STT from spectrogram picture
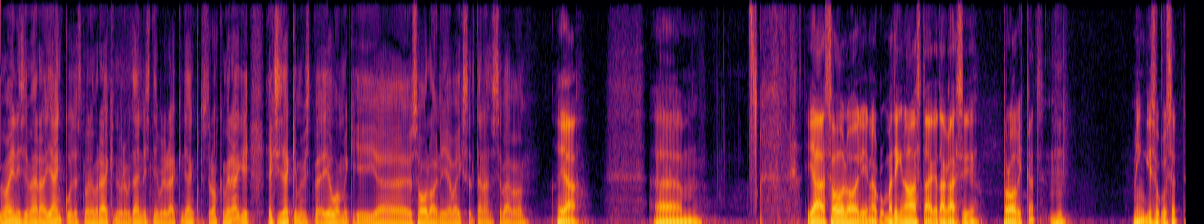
me mainisime ära jänkudest, me oleme rääkinud, me oleme Tänist nii palju rääkinud, jänkudest rohkem ei räägi, ehk siis äkki me vist jõuamegi äh, sooloni ja vaikselt tänasesse päeva või? jaa ähm,. jaa, soolo oli nagu, ma tegin aasta aega tagasi proovikad, mingisugused,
